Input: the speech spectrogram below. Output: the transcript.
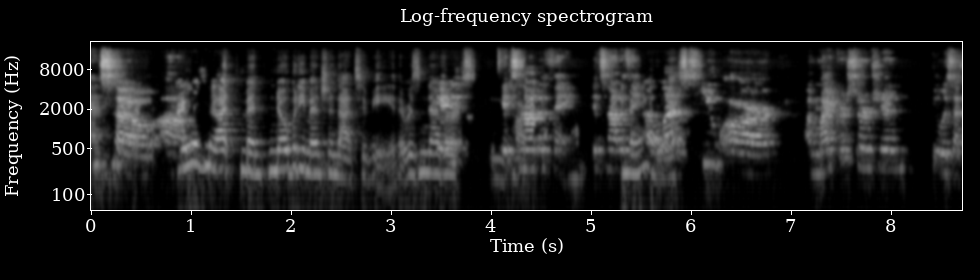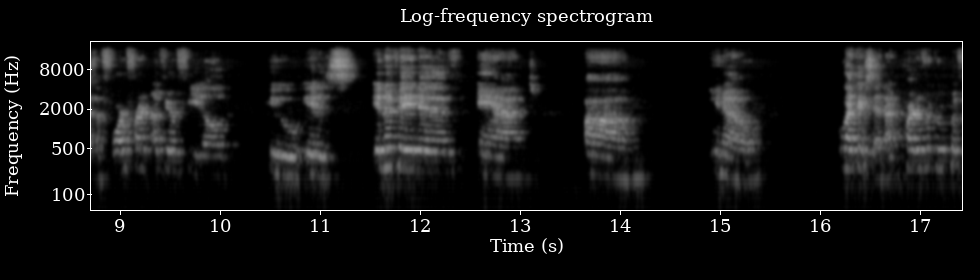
and so um, I was not meant. Nobody mentioned that to me. There was never. It's, it's not a thing. It's not a thing unless you are a microsurgeon who is at the forefront of your field, who is innovative and, um, you know, like I said, I'm part of a group of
